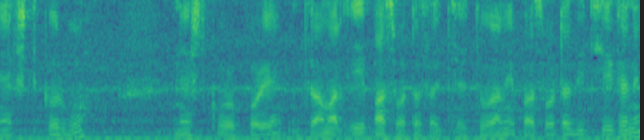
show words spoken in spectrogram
নেক্সট করব। নেক্সট করার পরে, তো আমার এই পাসওয়ার্ডটা চাইছে। তো আমি পাসওয়ার্ডটা দিচ্ছি এখানে।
